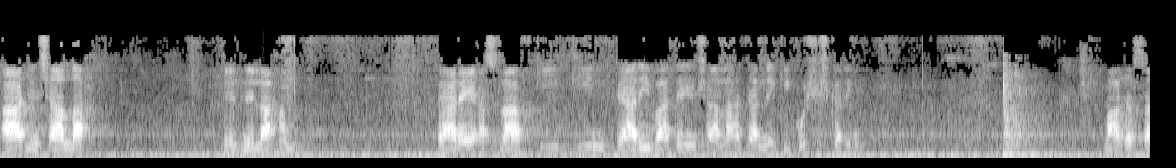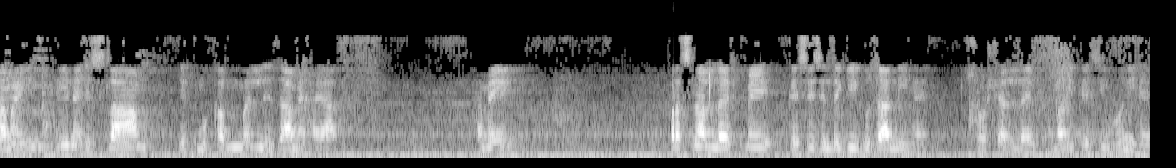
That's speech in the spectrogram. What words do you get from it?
آج انشاءاللہ باذن اللہ ہم پیارے اسلاف کی تین پیاری باتیں انشاءاللہ جاننے کی کوشش کریں گے۔ معزز سامعین دین اسلام ایک مکمل نظام حیات ہے۔ ہمیں پرسنل لائف میں کیسی زندگی گزارنی ہے، سوشل لائف ہماری کیسی ہونی ہے،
